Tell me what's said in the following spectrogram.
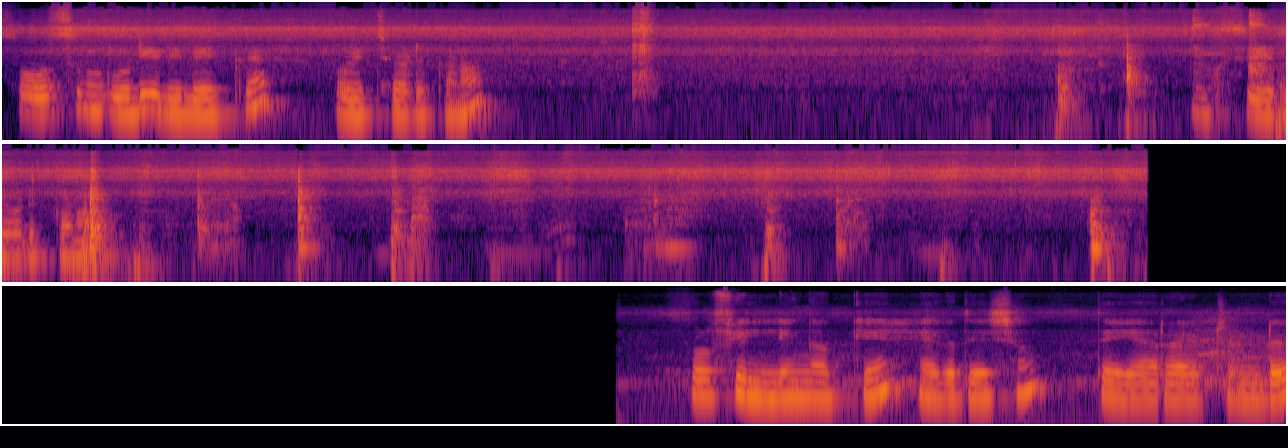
സോസും കൂടി ഇതിലേക്ക് ഒഴിച്ചു കൊടുക്കണം. മിക്സ് ചെയ്ത് കൊടുക്കണം. ഇപ്പോൾ ഫില്ലിംഗ് ഒക്കെ ഏകദേശം തയ്യാറായിട്ടുണ്ട്.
